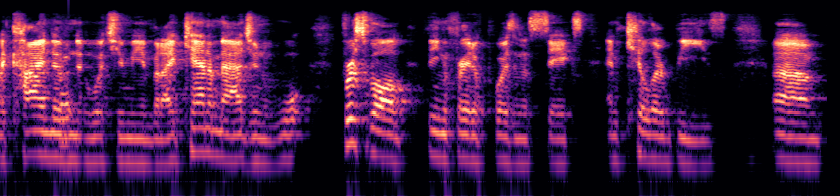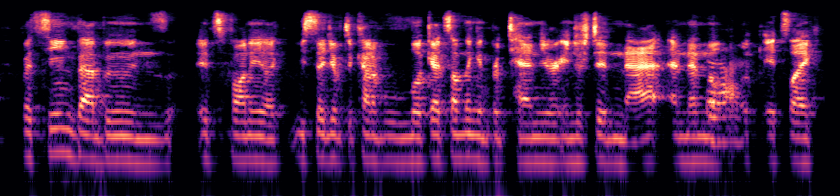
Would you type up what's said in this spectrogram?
I kind of know what you mean, but I can't imagine. First of all, being afraid of poisonous snakes and killer bees. Um, but seeing baboons, it's funny. Like you said, you have to kind of look at something and pretend you're interested in that, and then yeah. look. It's like,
